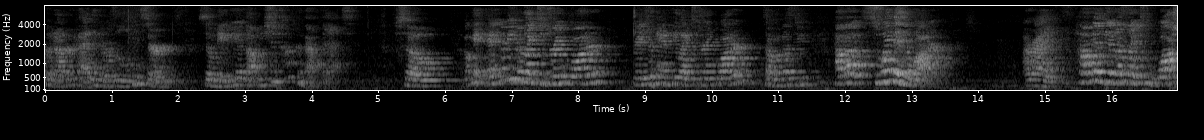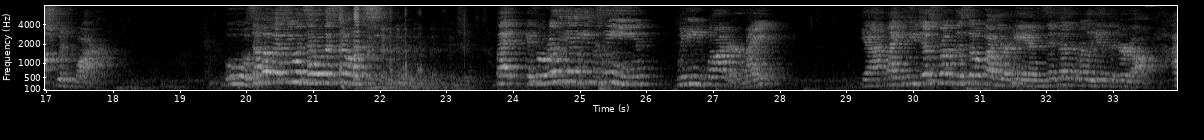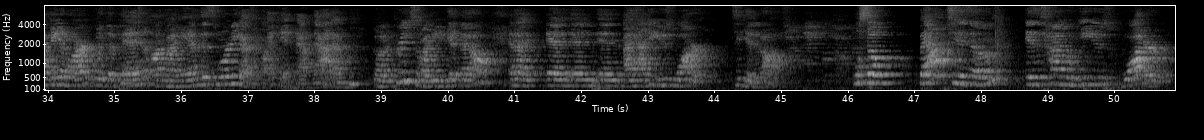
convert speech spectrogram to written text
Put on her head and there was a little concern. So maybe I thought we should talk about that. So, okay, anybody here like to drink water? Raise your hand if you like to drink water. Some of us do. How about swim in the water? All right. How many of us like to wash with water? Ooh, some of us do and some of us don't. but if we're really going to get clean, we need water, right? Yeah, like if you just rub the soap on your hands, it doesn't really get the dirt off. I made a mark with a pen on my hand this morning. I was like, well, I can't have that. I'm going to preach, so I need to get that off. And I and and and I had to use water to get it off. Well, so baptism is a time when we use water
